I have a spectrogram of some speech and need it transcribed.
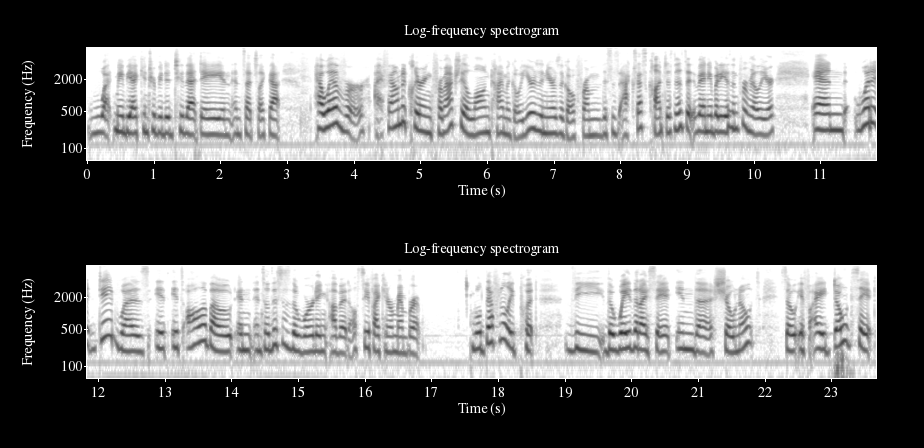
what maybe i contributed to that day and, and such like that However, I found a clearing from actually a long time ago, years and years ago, from this is Access Consciousness, if anybody isn't familiar. And what it did was it, it's all about, and, and so this is the wording of it. I'll see if I can remember it. We'll definitely put the the way that I say it in the show notes. So if I don't say it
